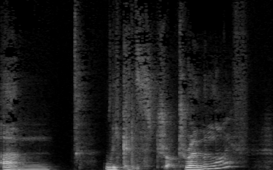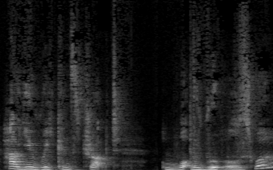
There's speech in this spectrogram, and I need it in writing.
um, reconstruct Roman life, how you reconstruct what the rules were.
